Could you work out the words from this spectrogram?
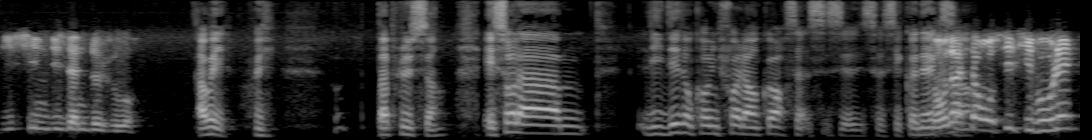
d'ici une dizaine de jours. Ah oui, oui. Pas plus. Hein. Et sur la L'idée, encore une fois, là encore, c'est connexe. On attend aussi, si vous voulez,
